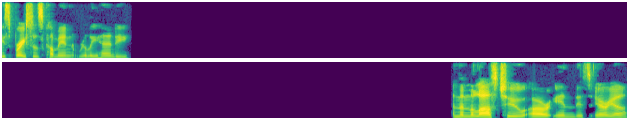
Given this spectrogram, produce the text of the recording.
These braces come in really handy. And then the last two are in this area.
